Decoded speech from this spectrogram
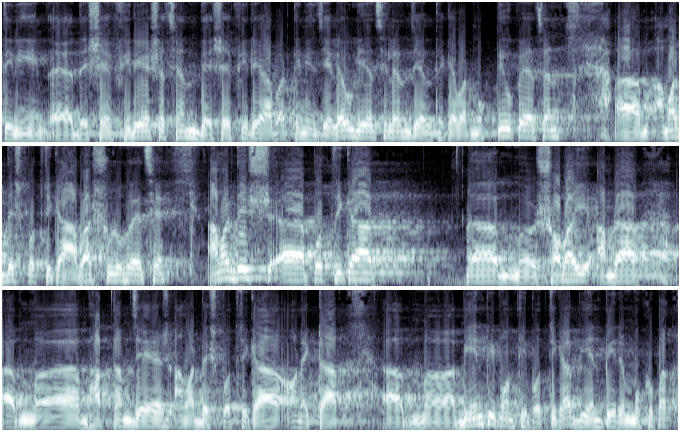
তিনি দেশে ফিরে এসেছেন। দেশে ফিরে আবার তিনি জেলেও গিয়েছিলেন। জেল থেকে আবার মুক্তিও পেয়েছেন। আমার দেশ পত্রিকা আবার শুরু হয়েছে। আমার দেশ পত্রিকা সবাই আমরা ভাবতাম যে আমার দেশ পত্রিকা অনেকটা বিএনপি পন্থী পত্রিকা বিএনপির মুখপাত্র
